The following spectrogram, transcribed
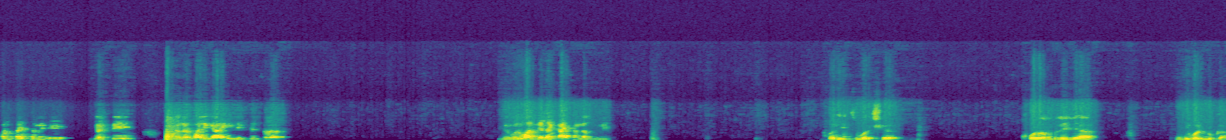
पंचायत समिती गटते नगरपालिका इलेक्शनचं बिगुल वाजलेला आहे. काय सांगाल तुम्ही? बरीच वर्ष खोळंबलेल्या निवडणुका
